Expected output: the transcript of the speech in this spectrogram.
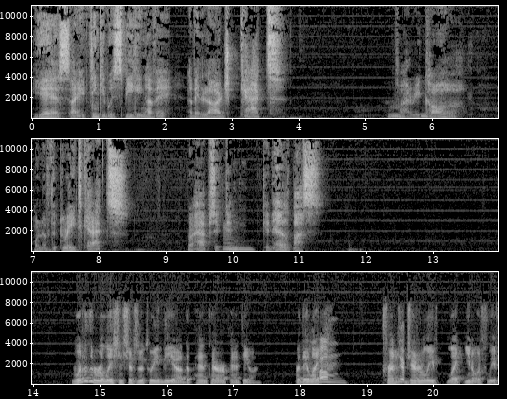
Yes, I think he was speaking of a of a large cat. If I recall, one of the great cats. Perhaps it can can help us. What are the relationships between the uh, the Panthera Pantheon? Are they like Um, pre- generally like you know if we if,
